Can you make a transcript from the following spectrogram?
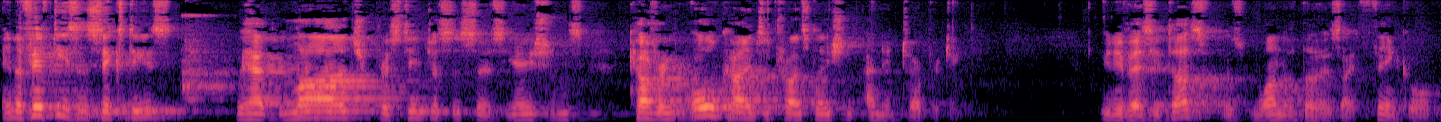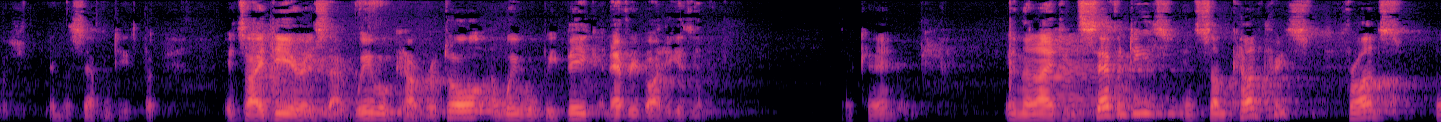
In the 50s and 60s, we had large, prestigious associations covering all kinds of translation and interpreting. Universitas was one of those, I think, or was in the 70s, but its idea is that we will cover it all and we will be big and everybody is in it. Okay? In the 1970s, in some countries, France, uh,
